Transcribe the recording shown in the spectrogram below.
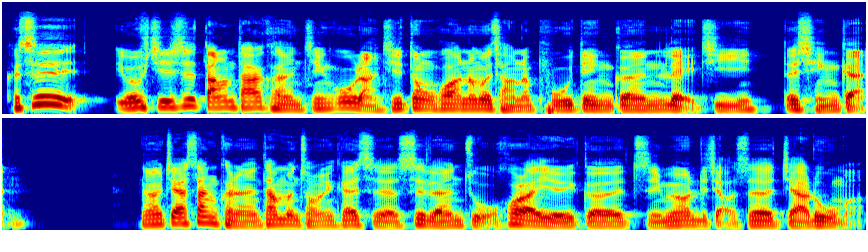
可是，尤其是当他可能经过两季动画那么长的铺垫跟累积的情感，然后加上可能他们从一开始的四人组，后来有一个紫喵的角色加入嘛，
